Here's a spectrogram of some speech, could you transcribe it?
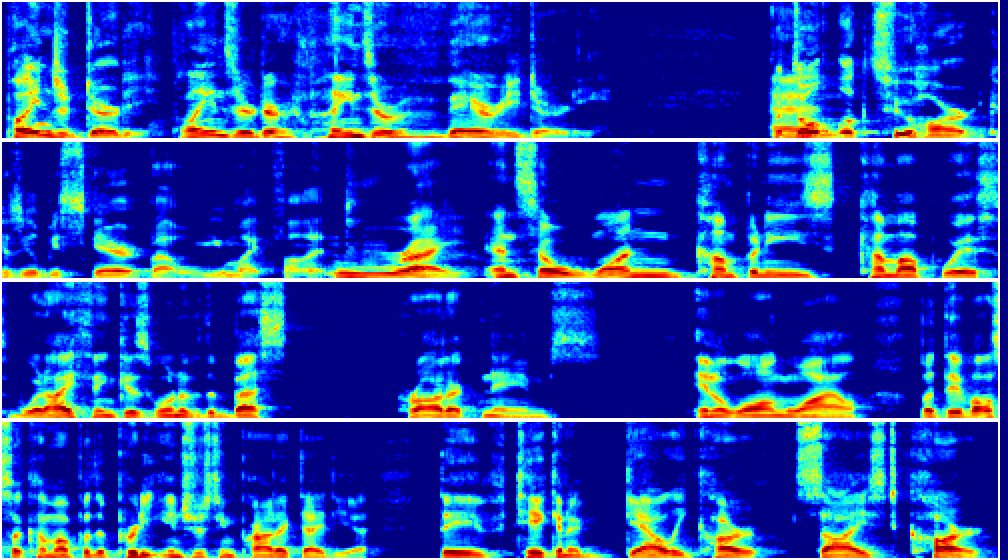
Planes are dirty, planes are dirty. Planes are very dirty. but And- don't look too hard because you'll be scared about what you might find. Right. And so one company's come up with what I think is one of the best product names in a long while, but they've also come up with a pretty interesting product idea. They've taken a galley cart sized cart,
